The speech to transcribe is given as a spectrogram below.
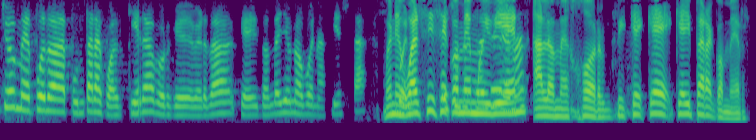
yo me puedo apuntar a cualquiera porque de verdad que donde haya una buena fiesta. Bueno, igual si se come muy bien, además, a lo mejor. ¿Qué, qué, qué hay para comer?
